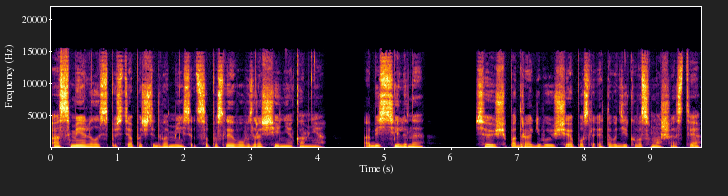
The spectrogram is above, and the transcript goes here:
Осмелилась спустя почти два месяца после его возвращения ко мне. Обессиленная, все еще подрагивающая после этого дикого сумасшествия,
